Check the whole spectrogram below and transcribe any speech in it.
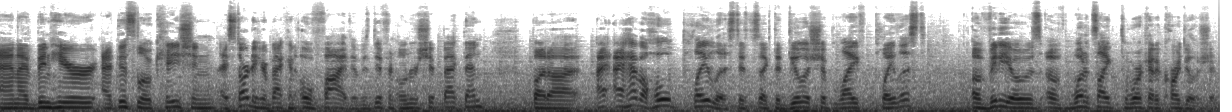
and I've been here at this location. I started here back in 05. It was different ownership back then, but uh, I, I, have a whole playlist. It's like the dealership life playlist of videos of what it's like to work at a car dealership.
